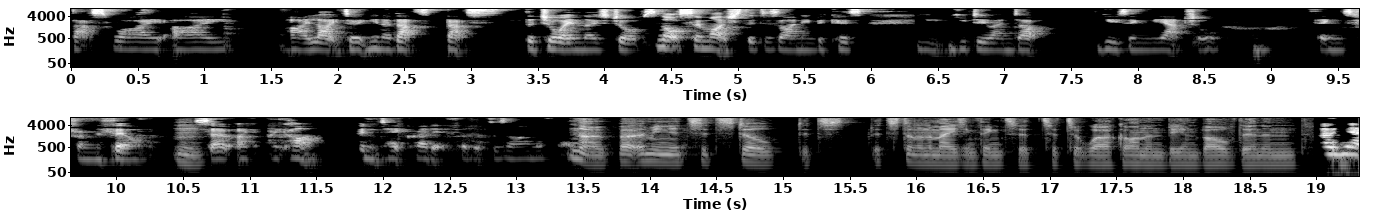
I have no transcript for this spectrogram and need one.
That's why I I like doing. You know, that's that's the joy in those jobs. Not so much the designing because you, you do end up using the actual things from the film. Mm. So I, I can't couldn't take credit for the design of that. No, but I mean, it's it's still it's it's still an amazing thing to, to, to work on and be involved in. And oh yeah,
